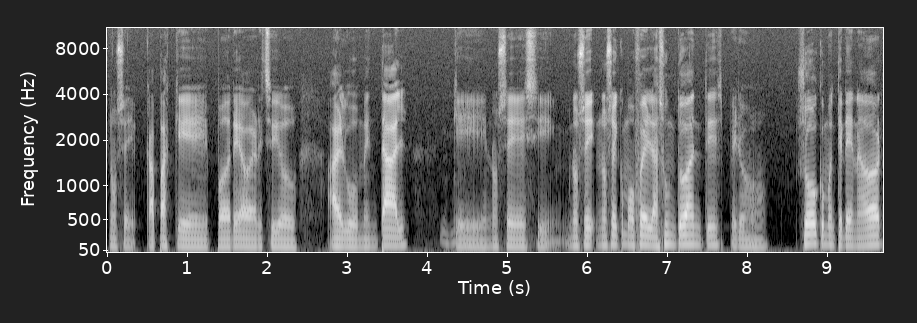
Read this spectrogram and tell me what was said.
no sé, capaz que podría haber sido algo mental, Que no sé si, no sé, no sé cómo fue el asunto antes, pero yo como entrenador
